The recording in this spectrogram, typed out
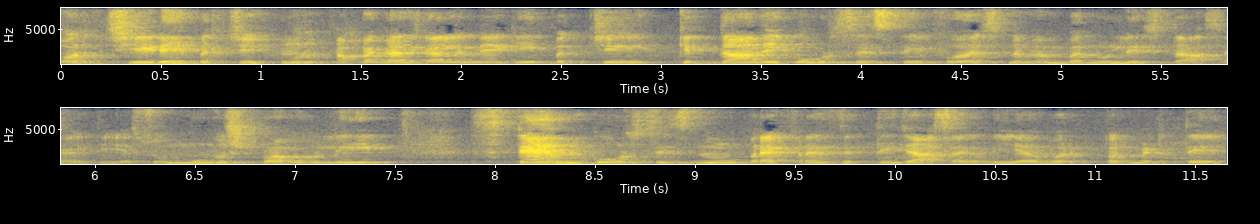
ਔਰ ਜਿਹੜੇ ਬੱਚੇ, ਹੁਣ ਆਪਾਂ ਗੱਲ ਕਰ ਲੈਂਦੇ ਆ ਕਿ ਬੱਚੇ ਕਿੱਦਾਂ ਦੇ ਕੋਰਸਸ ਤੇ 1 ਨਵੰਬਰ ਨੂੰ ਲਿਸਟ ਆ ਸਕਦੀ ਹੈ? So most probably STEM courses ਨੂੰ ਪ੍ਰੈਫਰੈਂਸ ਦਿੱਤੀ ਜਾ ਸਕਦੀ ਹੈ ਵਰਕ ਪਰਮਿਟ ਤੇ।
